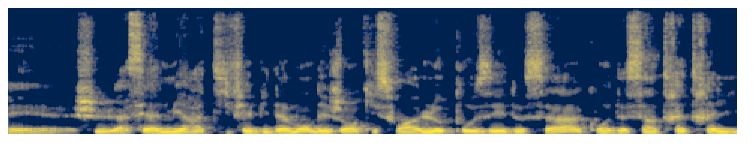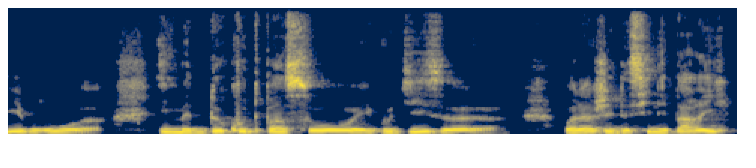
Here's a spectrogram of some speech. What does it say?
Et je suis assez admiratif évidemment des gens qui sont à l'opposé de ça, qui ont un dessin très très libre où euh, ils mettent deux coups de pinceau et vous disent euh, voilà j'ai dessiné Paris.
